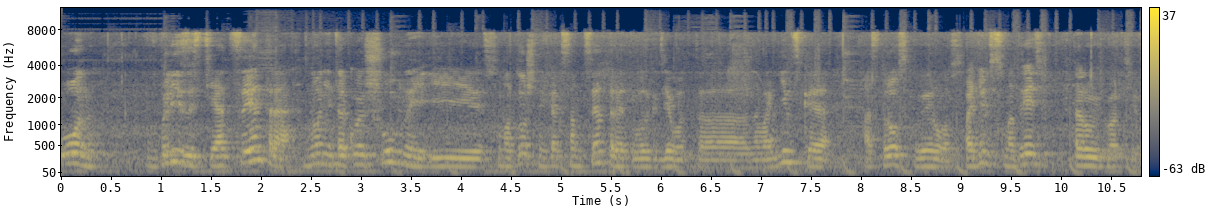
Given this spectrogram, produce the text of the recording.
он в близости от центра, но не такой шумный и суматошный, как сам центр. Это вот где вот э, Новогинская, Островского и Рос. Пойдемте смотреть вторую квартиру.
